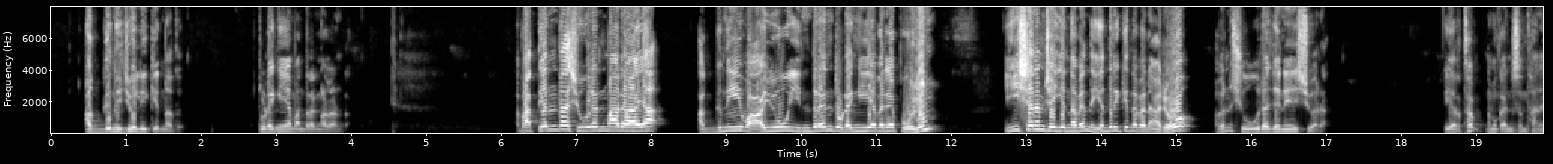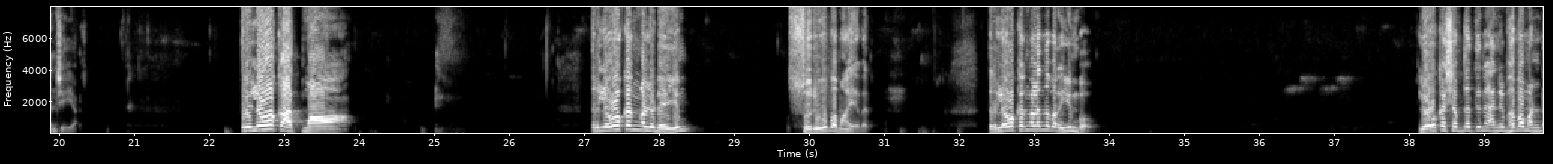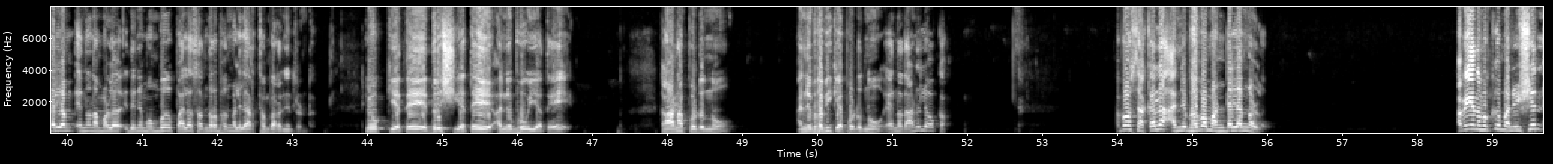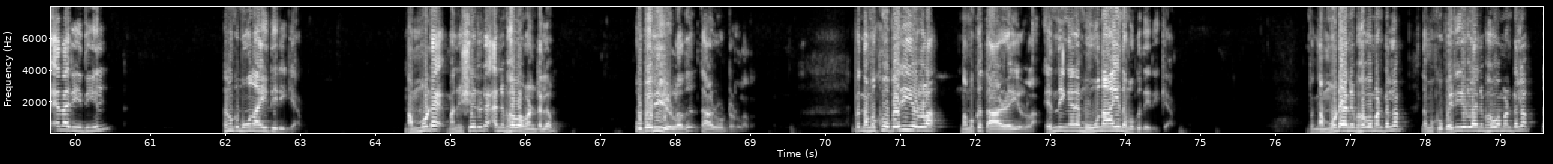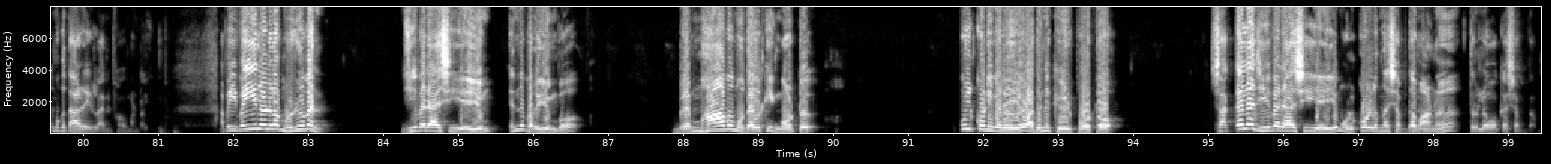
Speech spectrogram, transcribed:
അഗ്നി ജ്വലിക്കുന്നത്. തുടങ്ങിയ മന്ത്രങ്ങളുണ്ട്. അപ്പൊ അത്യന്ത ശൂരന്മാരായ അഗ്നി വായു ഇന്ദ്രൻ തുടങ്ങിയവരെ പോലും ഈശ്വരം ചെയ്യുന്നവൻ നിയന്ത്രിക്കുന്നവൻ ആരോ? അവൻ ശൂരജനേശ്വര. ഈ അർത്ഥം നമുക്ക് അനുസന്ധാനം ചെയ്യാം. ത്രിലോകാത്മാ. ത്രിലോകങ്ങളുടെയും സ്വരൂപമായവൻ. ത്രിലോകങ്ങൾ എന്ന് പറയുമ്പോൾ ലോകശബ്ദത്തിന് അനുഭവ മണ്ഡലം എന്ന് നമ്മൾ ഇതിനു മുമ്പ് പല സന്ദർഭങ്ങളിൽ അർത്ഥം പറഞ്ഞിട്ടുണ്ട്. ലോക്യത്തെ ദൃശ്യത്തെ അനുഭൂയത്തെ കാണപ്പെടുന്നു അനുഭവിക്കപ്പെടുന്നു എന്നതാണ് ലോകം. അപ്പോൾ സകല അനുഭവ മണ്ഡലങ്ങൾ അവയെ നമുക്ക് മനുഷ്യൻ എന്ന രീതിയിൽ നമുക്ക് മൂന്നായി തിരിക്കാം. നമ്മുടെ മനുഷ്യരുടെ അനുഭവ മണ്ഡലം ഉപരിയുള്ളത് താഴോട്ടുള്ളത്. അപ്പം നമുക്ക് ഉപരിയുള്ള നമുക്ക് താഴെയുള്ള എന്നിങ്ങനെ മൂന്നായി നമുക്ക് തിരിക്കാം. അപ്പം നമ്മുടെ അനുഭവ മണ്ഡലം നമുക്ക് ഉപരിയുള്ള അനുഭവ മണ്ഡലം നമുക്ക് താഴെയുള്ള അനുഭവ മണ്ഡലം അപ്പം ഇവയിലുള്ള മുഴുവൻ ജീവരാശിയെയും എന്ന് പറയുമ്പോൾ ബ്രഹ്മാവ് മുതൽക്ക് ഇങ്ങോട്ട് പുൽക്കൊടി വരെയോ അതിന് കീഴ്പോട്ടോ സകല ജീവരാശിയെയും ഉൾക്കൊള്ളുന്ന ശബ്ദമാണ് ത്രിലോക ശബ്ദം.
